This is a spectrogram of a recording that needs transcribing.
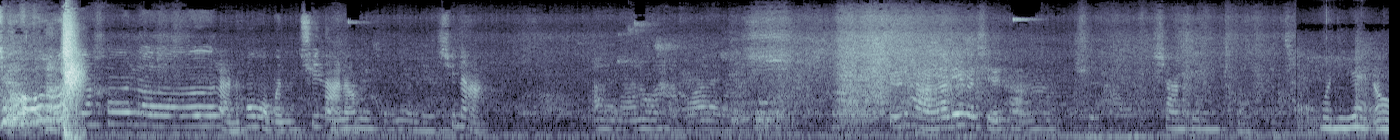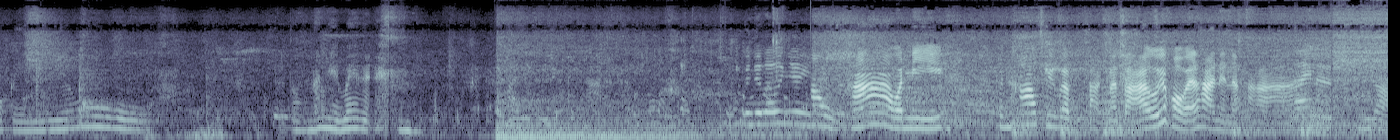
说喝了然后我们去哪呢去哪อะไรนะโรงอาหารเพราะว่าอะไรนะ 食堂啊เรียกว่า ชานพ็งวันนี้แดดออกแล้วตรงนั้นไงแม่เนี่ยมันจะเไงข้าวค่ะวันนี้เป็นข้าวฟรีแบบตักนะจ๊ะเอ้ยขอแวะทานหน่อยนะคะได้เลยนี่ค่ะ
